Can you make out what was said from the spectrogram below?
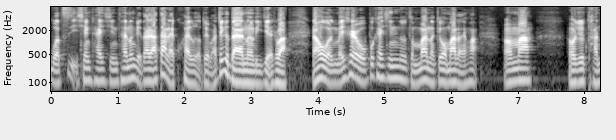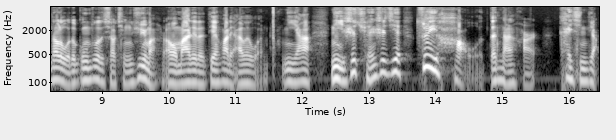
我自己先开心，才能给大家带来快乐，对吧？这个大家能理解是吧？然后我没事儿我不开心就怎么办呢？给我妈打电话，然后妈。然后就谈到了我的工作的小情绪嘛，然后我妈就在电话里安慰我：“你呀，你是全世界最好的男孩，开心点儿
